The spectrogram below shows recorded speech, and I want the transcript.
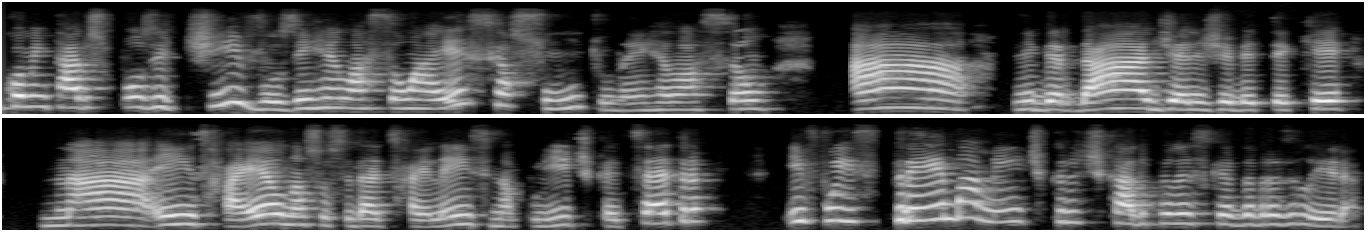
comentários positivos em relação a esse assunto, né, em relação à liberdade LGBTQ na, em Israel, na sociedade israelense, na política, etc. E foi extremamente criticado pela esquerda brasileira,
